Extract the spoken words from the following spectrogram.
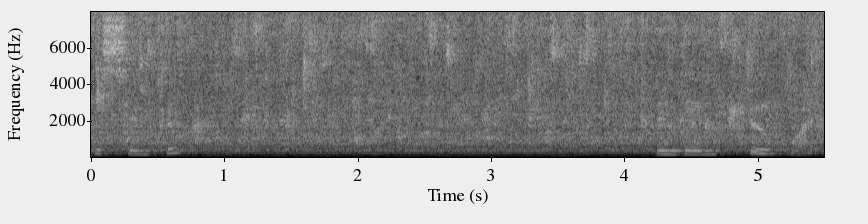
The center. And then pure white.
